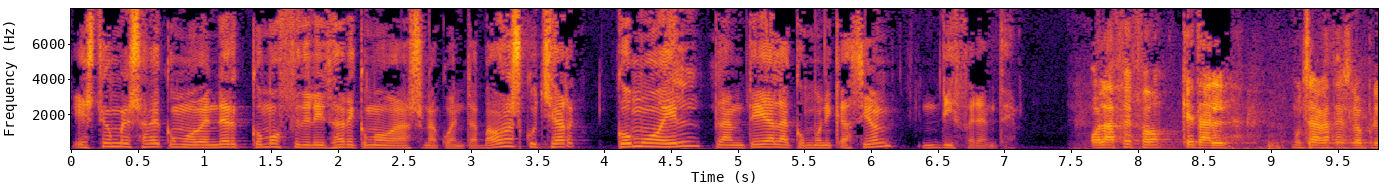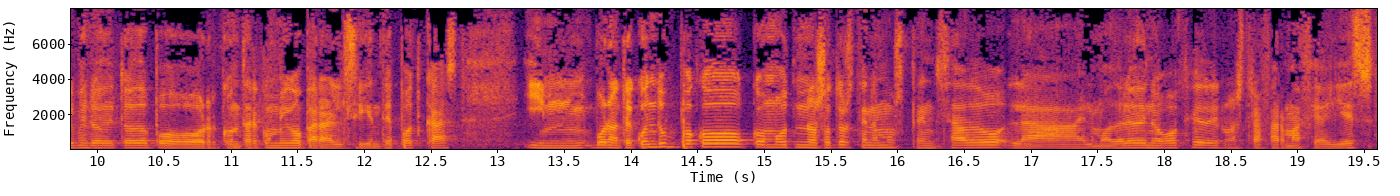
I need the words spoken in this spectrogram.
Este hombre sabe cómo vender, cómo fidelizar y cómo ganarse una cuenta. Vamos a escuchar cómo él plantea la comunicación diferente. Hola Fefo, ¿qué tal? Muchas gracias lo primero de todo por contar conmigo para el siguiente podcast. Y mm, bueno, te cuento un poco cómo nosotros tenemos pensado la- el modelo de negocio de nuestra farmacia y es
